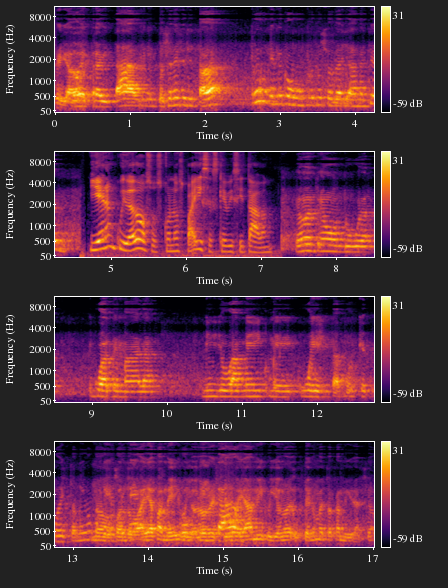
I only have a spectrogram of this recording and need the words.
los extraditados, entonces necesitaba reunirme con un profesor de allá, ¿me entiendes? Y eran cuidadosos con los países que visitaban. Yo entré en Honduras, Guatemala, ni yo a México me cuesta porque por esto mismo no cuando vaya para México yo lo recibo allá México yo no, usted no me toca migración.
